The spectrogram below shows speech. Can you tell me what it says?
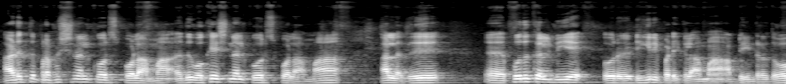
அடுத்து ப்ரொஃபஷனல் கோர்ஸ் போகலாமா அது ஒகேஷ்னல் கோர்ஸ் போகலாமா அல்லது பொதுக்கல்வியே ஒரு டிகிரி படிக்கலாமா அப்படின்றதோ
